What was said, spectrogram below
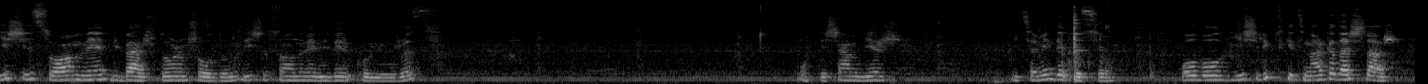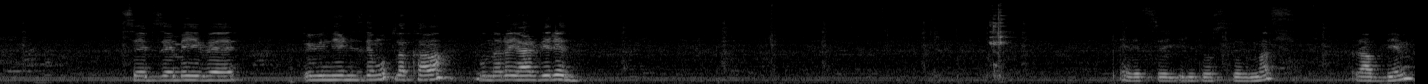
yeşil soğan ve biber doğramış olduğumuz yeşil soğanı ve biberi koyuyoruz. Muhteşem bir vitamin deposu. Bol bol yeşillik tüketin arkadaşlar. Sebze, meyve öğünlerinizde mutlaka bunlara yer verin. Evet sevgili dostlarımız. Rabbim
